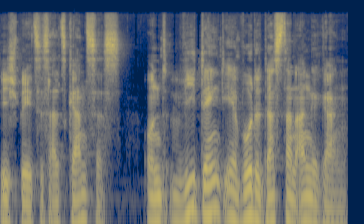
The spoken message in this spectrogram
die Spezies als Ganzes. Und wie denkt ihr, wurde das dann angegangen?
